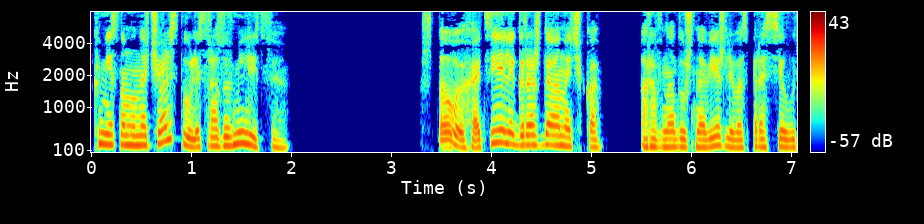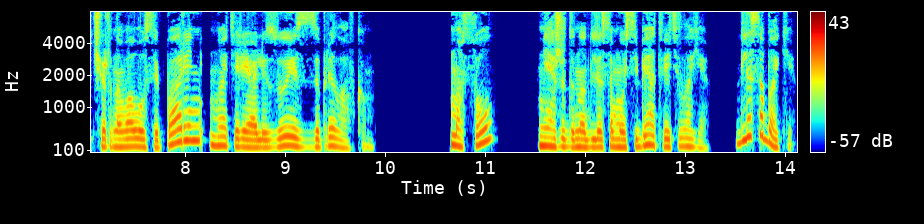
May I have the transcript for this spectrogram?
К местному начальству или сразу в милицию? «Что вы хотели, гражданочка?» — равнодушно-вежливо спросил черноволосый парень, материализуясь за прилавком. «Масол?» — неожиданно для самой себя ответила я. «Для собаки».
